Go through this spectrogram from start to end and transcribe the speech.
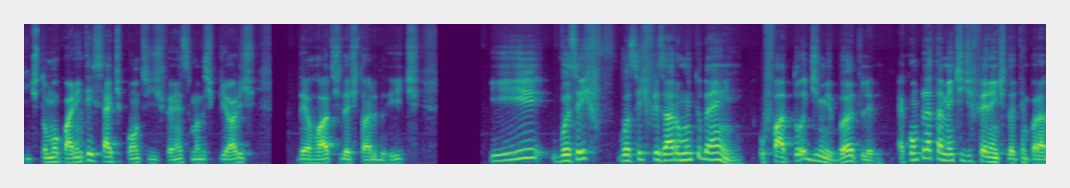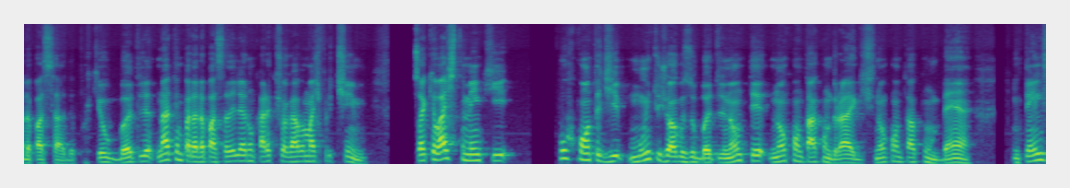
Hit tomou 47 pontos de diferença, uma das piores derrotas da história do Hit. E vocês, vocês frisaram muito bem. O fator Jimmy Butler é completamente diferente da temporada passada, porque o Butler, na temporada passada, ele era um cara que jogava mais pro time. Só que eu acho também que, por conta de muitos jogos o Butler não, ter, não contar com Dragic, não contar com Ben, então ele,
